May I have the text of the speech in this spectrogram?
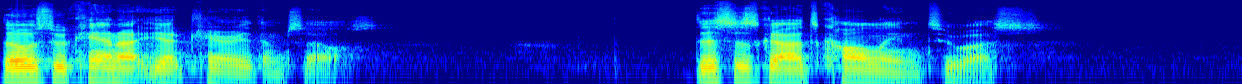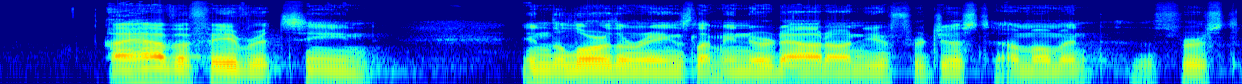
those who cannot yet carry themselves. This is God's calling to us. I have a favorite scene in The Lord of the Rings. Let me nerd out on you for just a moment. The first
